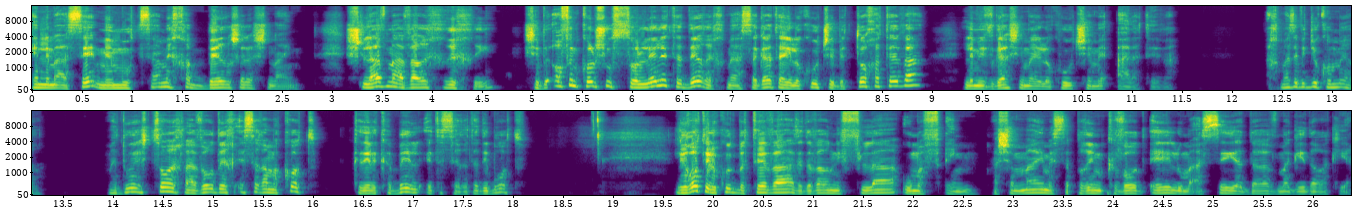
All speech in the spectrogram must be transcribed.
הן למעשה ממוצע מחבר של השניים, שלב מעבר הכרחי שבאופן כלשהו סולל את הדרך מהשגת האלוקות שבתוך הטבע למפגש עם האלוקות שמעל הטבע. אך מה זה בדיוק אומר? מדוע יש צורך לעבור דרך עשר המכות כדי לקבל את עשרת הדיברות? לראות אלוקות בטבע זה דבר נפלא ומפעים. השמיים מספרים כבוד אל ומעשה ידיו מגיד הרקיע.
